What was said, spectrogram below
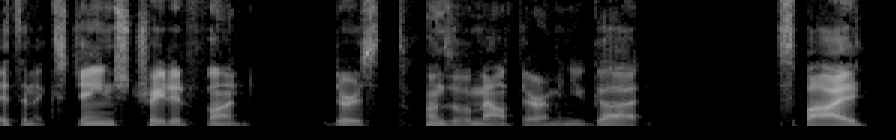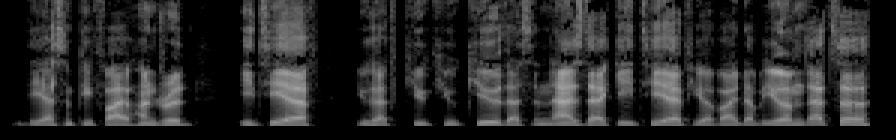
it's an exchange traded fund. There's tons of them out there. I mean, you've got SPY, the S&P 500 ETF. You have QQQ, that's the Nasdaq ETF. You have IWM, that's a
